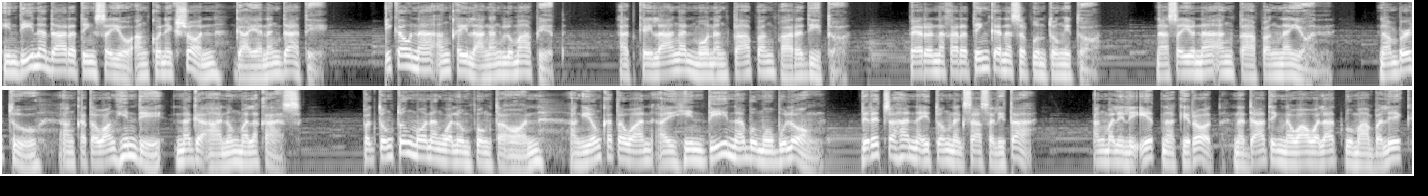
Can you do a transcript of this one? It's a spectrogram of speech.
hindi na darating sa iyo ang koneksyon gaya ng dati. Ikaw na ang kailangang lumapit at kailangan mo ng tapang para dito. Pero nakarating ka na sa puntong ito. Nasa iyo na ang tapang na yon. Number 2, ang katawang hindi na gaanong malakas. Pagtungtong mo ng 80 taon, ang iyong katawan ay hindi na bumubulong. Diretsahan na itong nagsasalita. Ang maliliit na kirot na dating nawawala at bumabalik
